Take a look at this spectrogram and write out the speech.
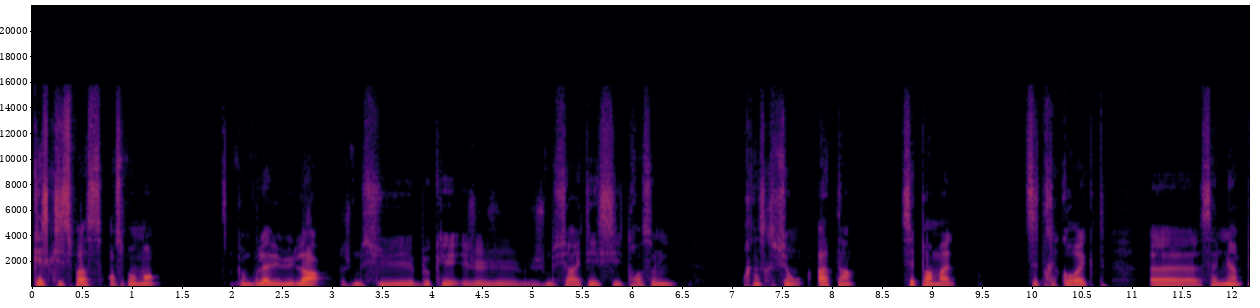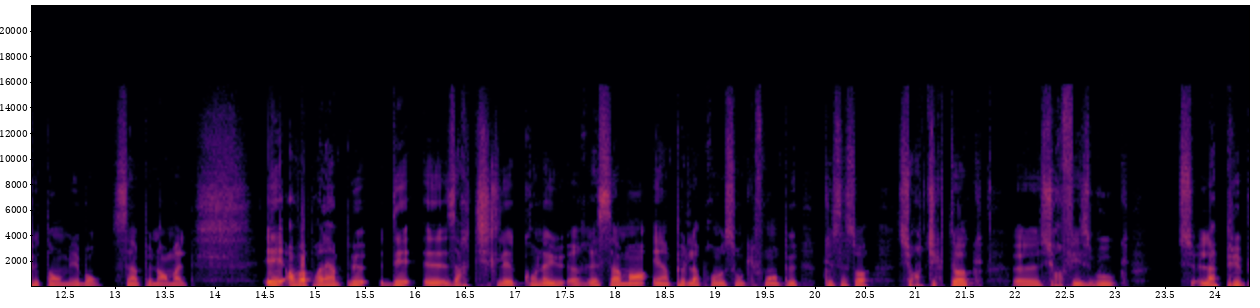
qu'est-ce qui se passe en ce moment? Comme vous l'avez vu, là, je me suis bloqué, je me suis arrêté ici. 300 000 préinscriptions atteintes. C'est pas mal. C'est très correct. Euh, ça a mis un peu de temps, mais bon, c'est un peu normal. Et on va parler un peu des euh, articles qu'on a eu récemment et un peu de la promotion qu'ils font un peu, que ce soit sur TikTok, euh, sur Facebook, la pub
